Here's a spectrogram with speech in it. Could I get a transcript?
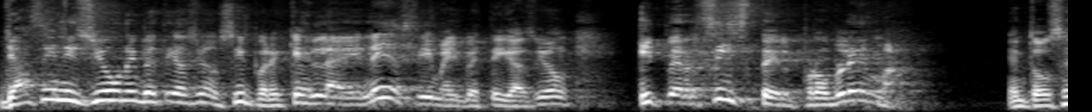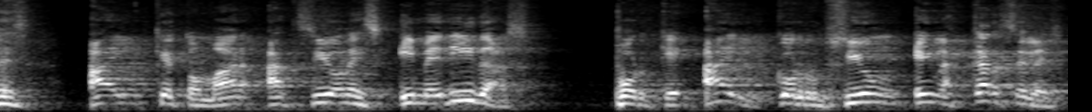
Ya se inició una investigación, sí, pero es que es la enésima investigación y persiste el problema. Entonces hay que tomar acciones y medidas porque hay corrupción en las cárceles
